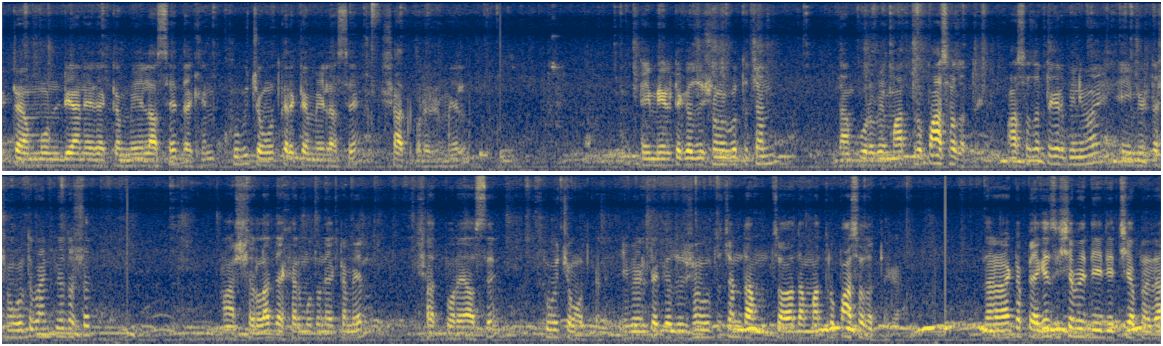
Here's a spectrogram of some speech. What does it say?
একটা মুন্ডিয়ানের একটা মেল আছে, দেখেন, খুবই চমৎকার একটা মেল আছে সাত পরের মেল এই মেলটাকে যদি সংগ্রহ করতে চান দাম পড়বে মাত্র পাঁচ হাজার টাকা। পাঁচ হাজার টাকার বিনিময়ে এই মেলটা সংগ্রহ করতে পারেন, প্রিয় দর্শক। মার্শাল্লাহ দেখার মতন একটা মেল সাত পরে আছে। খুবই চমৎকার। এই মেলটাকে যদি সংগ্রহ করতে চান, দাম চাওয়া দাম মাত্র পাঁচ হাজার টাকা। দাঁড়ান একটা প্যাকেজ হিসেবে দিয়ে দিচ্ছি আপনারা।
